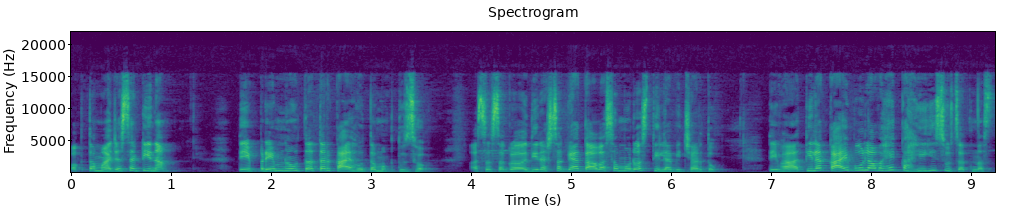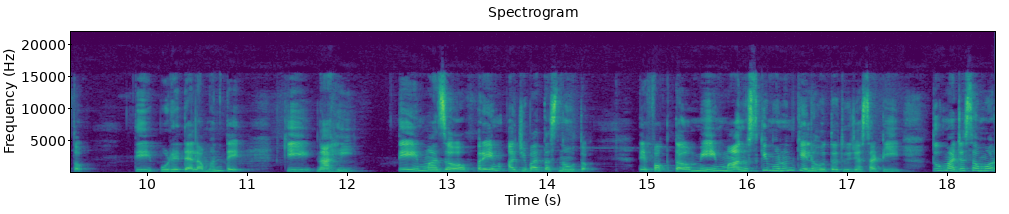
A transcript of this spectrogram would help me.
फक्त माझ्यासाठी ना. ते प्रेम नव्हतं तर काय होतं मग तुझं? असं सगळं अधिराज सगळ्या गावासमोरच तिला विचारतो. तेव्हा तिला काय बोलावं हे काहीही सुचत नसतं. ती पुढे त्याला म्हणते की नाही ते माझं प्रेम अजिबातच नव्हतं. ते फक्त मी माणुसकी म्हणून केलं होतं तुझ्यासाठी. तू माझ्यासमोर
